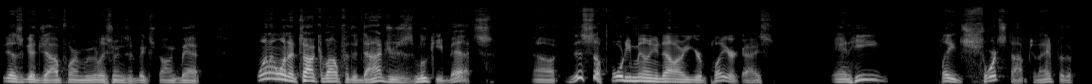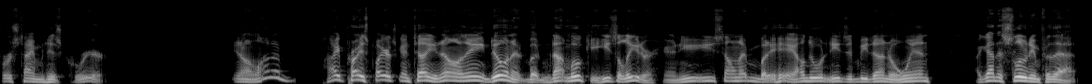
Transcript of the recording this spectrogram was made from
he does a good job for him. He really swings a big, strong bat. One I want to talk about for the Dodgers is Mookie Betts. Now, this is a $40 million a year player, guys, and he played shortstop tonight for the first time in his career. You know, a lot of high priced players can tell you, no, they ain't doing it, but not Mookie. He's a leader, and he, he's telling everybody, hey, I'll do what needs to be done to win. I got to salute him for that.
